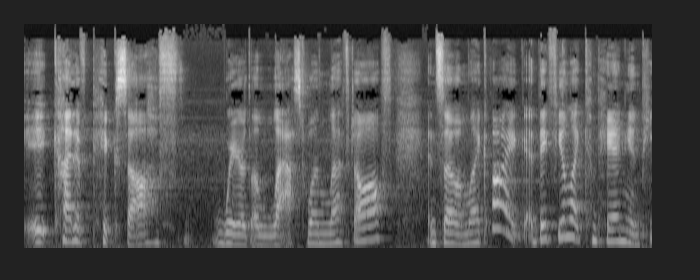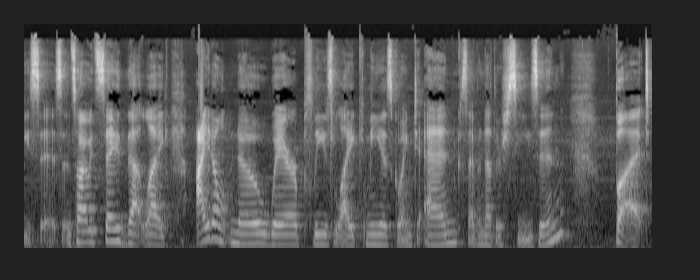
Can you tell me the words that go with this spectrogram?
it kind of picks off where the last one left off. And so I'm like, oh, I, they feel like companion pieces. And so I would say that, like, I don't know where Please Like Me is going to end because I have another season, but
